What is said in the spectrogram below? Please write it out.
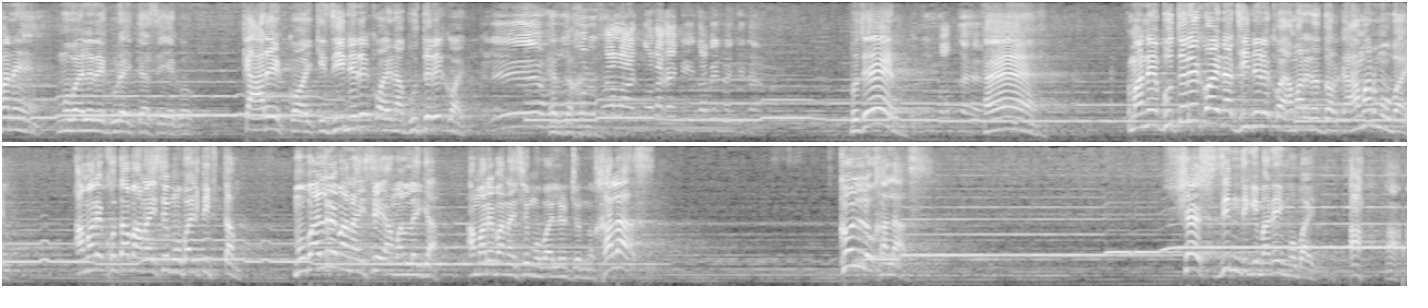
মানে মোবাইলের ঘুরাইতে আছে এখন কারে কয় কি জিনেরে কয় না ভূতেরে কয়? বুঝেন? হ্যাঁ। মানে ভূতেরে কয় না জিনেরে কয় আমার এটা দরকার। আমার মোবাইল। আমারে খোদা বানাইছে মোবাইল টিপতাম। মোবাইল রে বানাইছে আমার লাইগা। আমারে বানাইছে মোবাইলের জন্য। খালাস। করল খালাস। শেষ জিন্দিগি মানেই মোবাইল। আহ আহ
